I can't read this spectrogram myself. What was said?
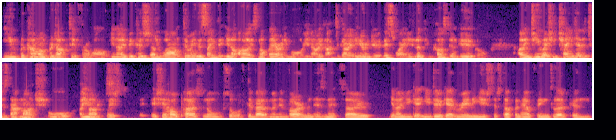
you become unproductive for a while, you know, because yep. you aren't doing the same thing. You're not, oh, it's not there anymore. You know, I have to go in here and do it this way. And you're looking constantly on Google. I mean, do you actually change editors that much, or are you? Uh, it's, it's, your whole personal sort of development environment, isn't it? So you know, you get you do get really used to stuff and how things look, and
